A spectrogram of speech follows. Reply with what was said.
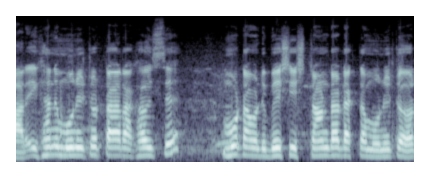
আর এখানে মনিটরটা রাখা হয়েছে, মোটামুটি বেশি স্ট্যান্ডার্ড একটা মনিটর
